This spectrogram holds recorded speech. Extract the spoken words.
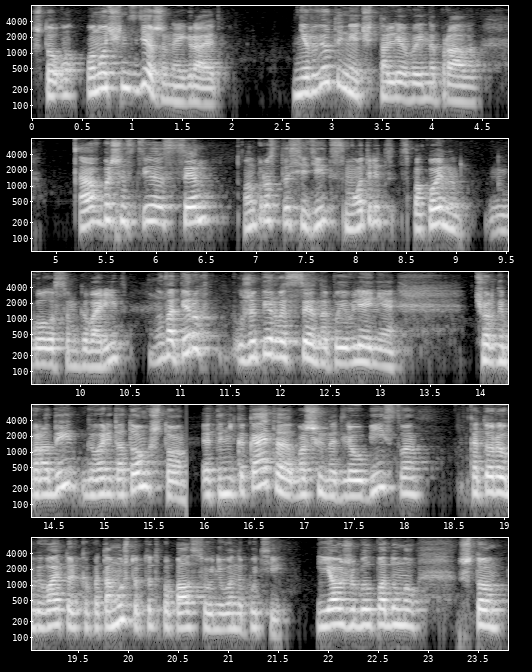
что он, он очень сдержанно играет. Не рвет и мечет налево и направо, а в большинстве сцен он просто сидит, смотрит, спокойным голосом говорит. Ну, во-первых, уже первая сцена появления черной бороды говорит о том, что это не какая-то машина для убийства, которая убивает только потому, что кто-то попался у него на пути. И я уже был подумал, что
